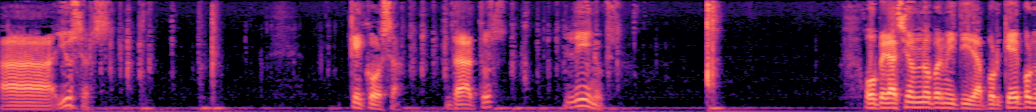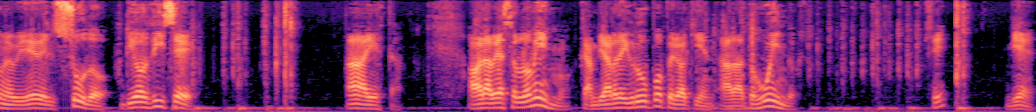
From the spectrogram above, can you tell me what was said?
a users. ¿Qué cosa? Datos, Linux. Operación no permitida. ¿Por qué? Porque me olvidé del sudo. Dios dice. Ahí está. Ahora voy a hacer lo mismo, cambiar de grupo, pero ¿a quién? A datos Windows. ¿Sí? Bien.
